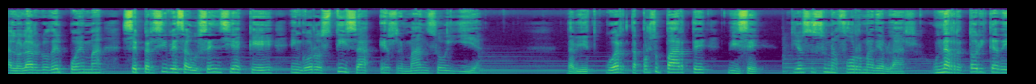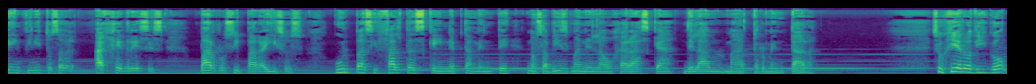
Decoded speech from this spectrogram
A lo largo del poema se percibe esa ausencia que en Gorostiza es remanso y guía. David Huerta, por su parte, dice, Dios es una forma de hablar, una retórica de infinitos ajedrezes, barros y paraísos, culpas y faltas que ineptamente nos abisman en la hojarasca del alma atormentada. Sugiero, digo,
